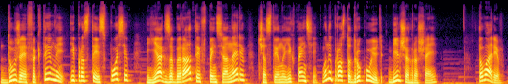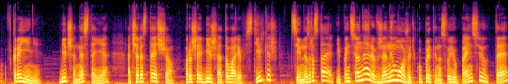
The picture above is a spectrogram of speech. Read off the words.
дуже ефективний і простий спосіб, як забирати в пенсіонерів частину їх пенсій. Вони просто друкують більше грошей, товарів в країні більше не стає, а через те, що грошей більше, а товарів стільки ж, ціни зростають. І пенсіонери вже не можуть купити на свою пенсію те,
